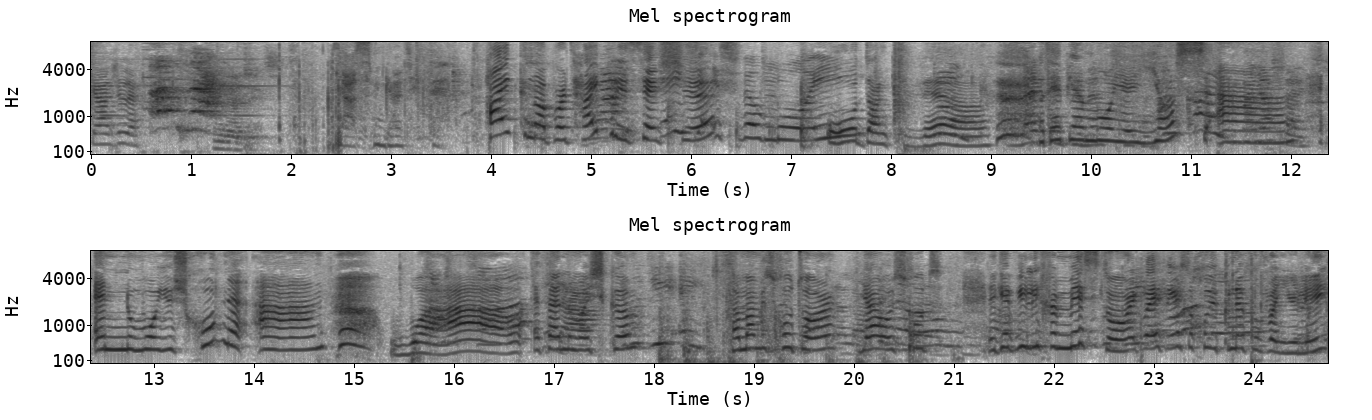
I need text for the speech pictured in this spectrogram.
Geldiler. Şimdi gelecek. Yasemin gelecekti. Hi Knappert, hi prinsesje. is wel mooi. Oh, dankjewel. Wat heb jij een mooie jas aan. En mooie schoenen aan. Wauw. Efendim aşkım. Die eet. Tamam is goed hoor. Hoor, is goed. Ik heb jullie gemist hoor. Ik wil even eerst een goede knuffel van jullie.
